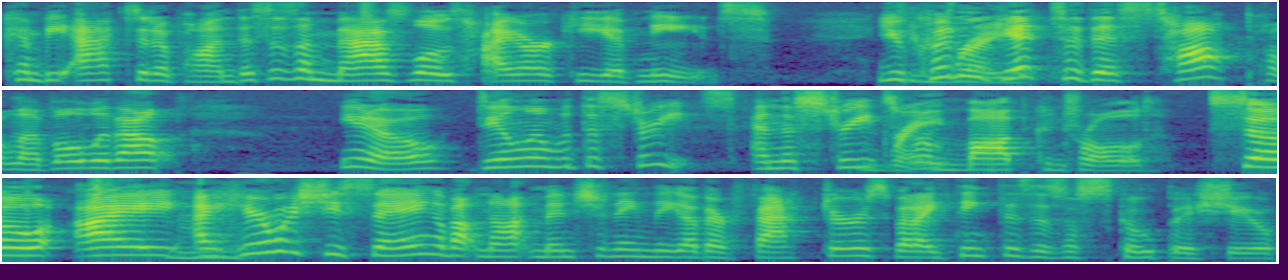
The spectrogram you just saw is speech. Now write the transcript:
can be acted upon. This is a Maslow's hierarchy of needs. You couldn't right. get to this top level without, you know, dealing with the streets, and the streets right. were mob controlled. So I mm. I hear what she's saying about not mentioning the other factors, but I think this is a scope issue.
